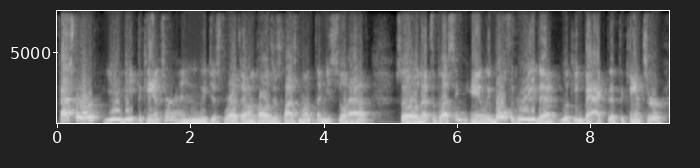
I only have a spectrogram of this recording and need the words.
fast forward, you beat the cancer, and we just were at the oncologist last month, and you still have. So that's a blessing, and we both agree that looking back, that the cancer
